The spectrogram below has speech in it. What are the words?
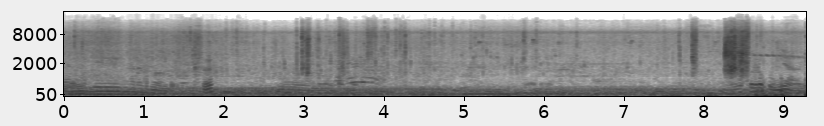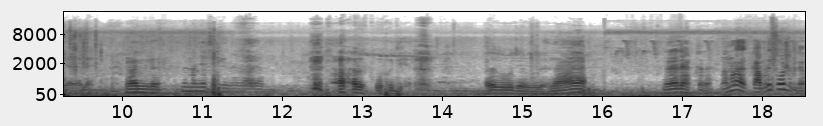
നീ അത് അല്ലേ? നല്ല മഞ്ഞച്ചിരിക്കുന്ന കാര്യം. അത് കൂലിയ അത് കൂലിയ കൂലിയ ഞാൻ നേരെ അക്കരെ. നമ്മളെ കബഡിക്കോട്ടില്ലേ?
